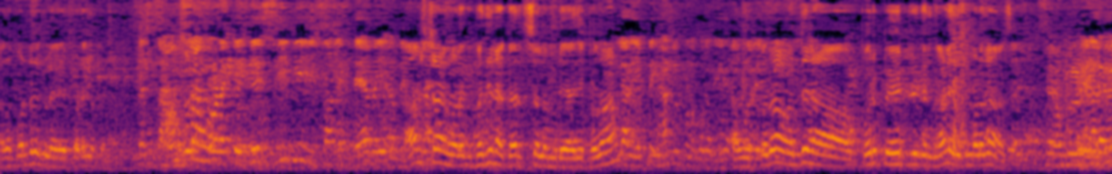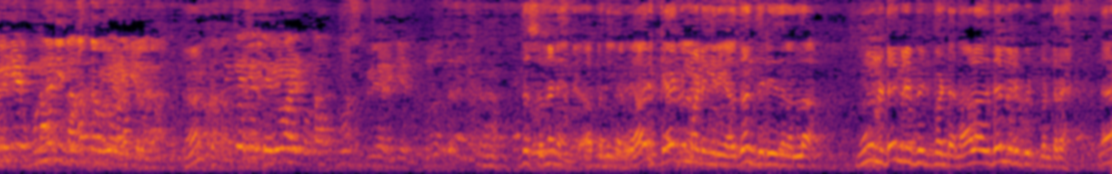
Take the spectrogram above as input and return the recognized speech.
அதை பண்ணுவோம் ஆம்ஸ்டாங் வழக்கு பத்தி நான் கருத்து சொல்ல முடியாது. இப்போதான் அதை எப்படி ஹேண்டில் பண்ண போறீங்க அது இப்போதான் வந்து நான் பொறுப்பு ஏற்றிருக்கிறதுனால இதுக்கு மேலே தான் சார். முன்னாடி நடந்த ஒரு வழக்கில் இதை சொன்னேங்க அப்ப நீங்க யாரும் கேட்க மாட்டேங்கிறீங்க. அதுதான் தெரியுது நல்லா. மூணு டைம் ரிப்பீட் பண்ணிட்டேன். நாலாவது டைம் ரிப்பீட் பண்றேன். என்ன?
